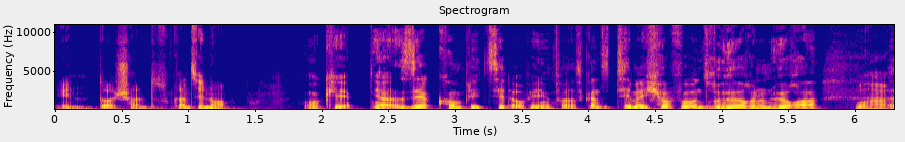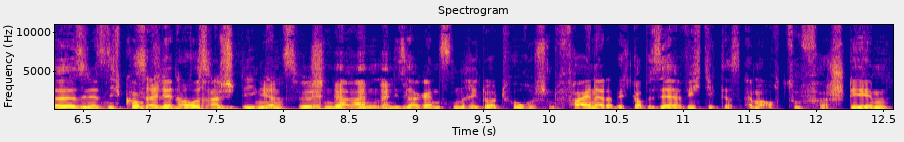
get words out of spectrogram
in Deutschland. Ganz enorm. Okay, ja, sehr kompliziert auf jeden Fall das ganze Thema. Ich hoffe, unsere Hörerinnen und Hörer äh, sind jetzt nicht komplett ausgestiegen ja. inzwischen daran, an dieser ganzen regulatorischen Feinheit. Aber ich glaube, sehr wichtig, das einmal auch zu verstehen.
